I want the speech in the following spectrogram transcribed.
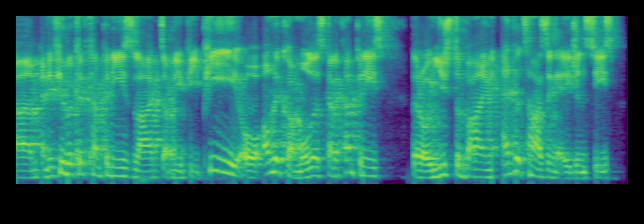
Um, and if you look at companies like WPP or Omnicom, all those kind of companies that are used to buying advertising agencies,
